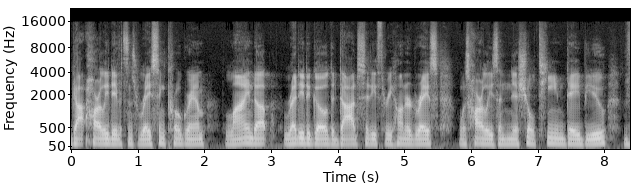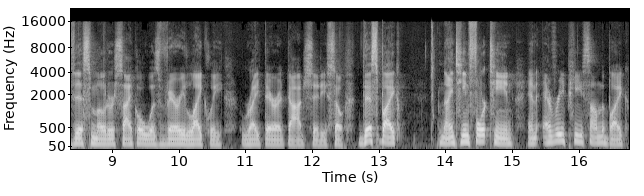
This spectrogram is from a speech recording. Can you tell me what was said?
got Harley Davidson's racing program lined up, ready to go. The Dodge City 300 race was Harley's initial team debut. This motorcycle was very likely right there at Dodge City. So this bike, 1914, and every piece on the bike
